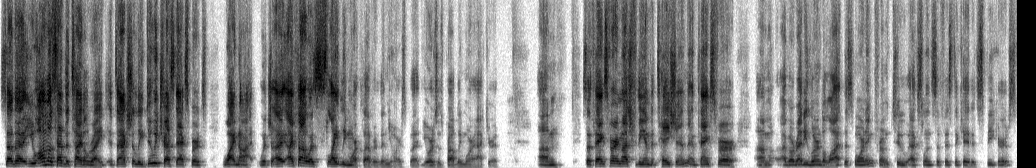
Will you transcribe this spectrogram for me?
So the you almost had the title right. It's actually "Do we trust experts? Why not?" Which I, I thought was slightly more clever than yours, but yours was probably more accurate. Um, so thanks very much for the invitation, and thanks for. Um, I've already learned a lot this morning from two excellent, sophisticated speakers.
